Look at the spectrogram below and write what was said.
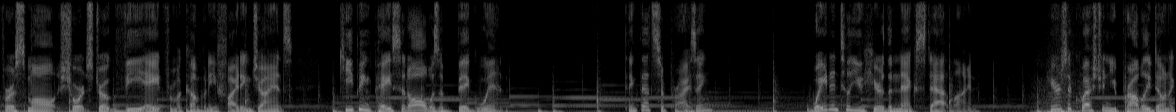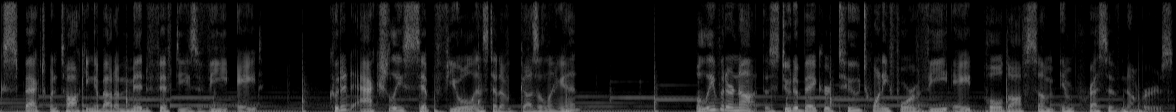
For a small, short-stroke V8 from a company fighting giants, keeping pace at all was a big win. Think that's surprising? Wait until you hear the next stat line. Here's a question you probably don't expect when talking about a mid-50s V8. Could it actually sip fuel instead of guzzling it? Believe it or not, the Studebaker 224 V8 pulled off some impressive numbers.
